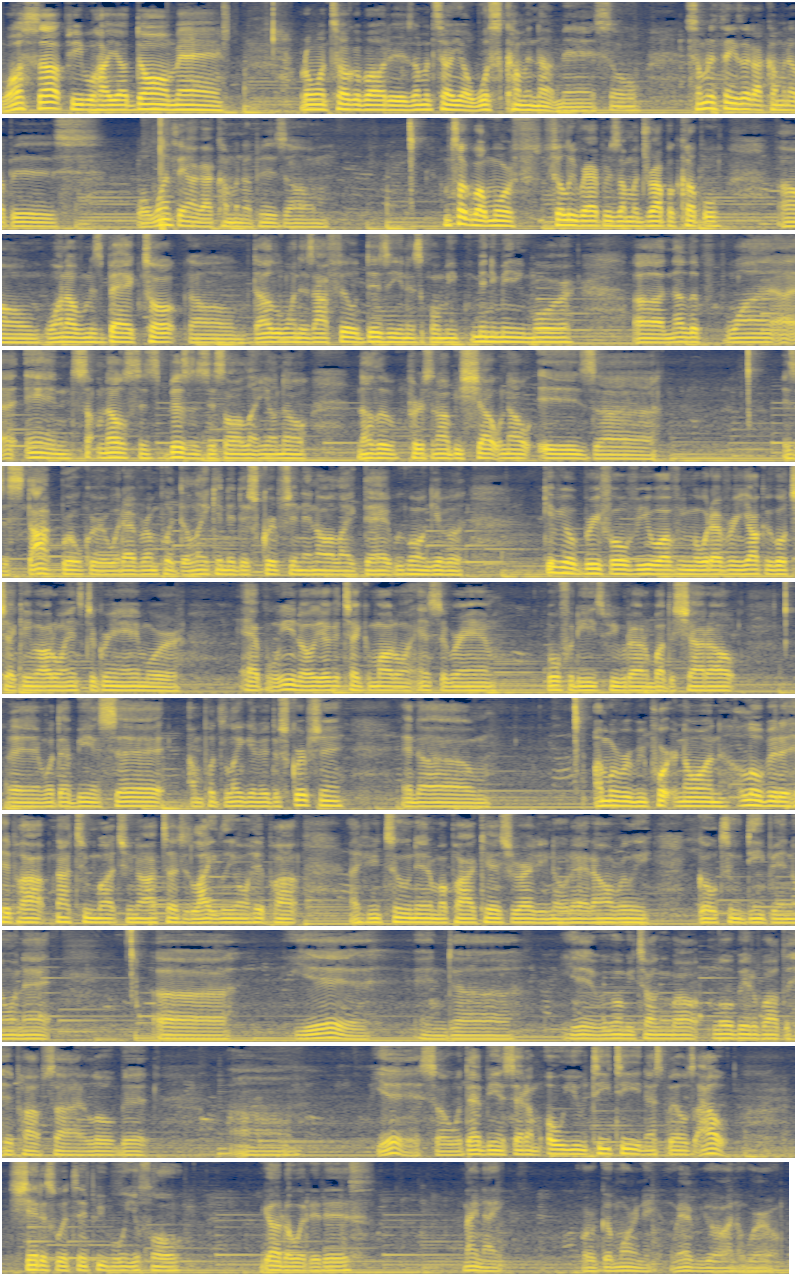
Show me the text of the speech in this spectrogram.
What's up, people? How y'all doing, man? What I want to talk about is I'm gonna tell y'all what's coming up, man. So, some of the things I got coming up is, well, one thing I got coming up is um, I'm talking about more Philly rappers. I'm gonna drop a couple. Um, one of them is Bag Talk. Um, the other one is I Feel Dizzy, and it's gonna be many, many more. Uh, another one uh, and something else is business. Just all letting y'all know. Another person I'll be shouting out is uh, is a stockbroker or whatever. I'm put the link in the description and all like that. We're gonna give a give you a brief overview of him or whatever, and y'all can go check him out on Instagram or Apple. You know, y'all can check him out on Instagram. Both of these people that I'm about to shout out. And with that being said, I'm put the link in the description, and um I'm gonna be reporting on a little bit of hip hop, not too much. You know, I touch lightly on hip hop. If you tune in to my podcast, you already know that I don't really go too deep in on that. Uh, yeah, and uh, yeah, we're gonna be talking about a little bit about the hip hop side, a little bit. Um, yeah. So with that being said, I'm O U T T, and that spells out. Share this with 10 people on your phone. Y'all know what it is night night or good morning, wherever you are in the world.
